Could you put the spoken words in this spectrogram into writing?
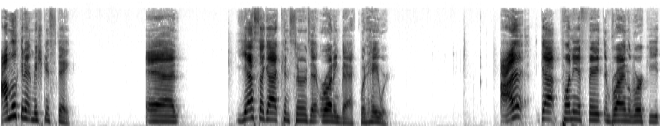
I'm looking at Michigan State. And yes, I got concerns at running back with Heyward. I got plenty of faith in Brian Lewerke,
